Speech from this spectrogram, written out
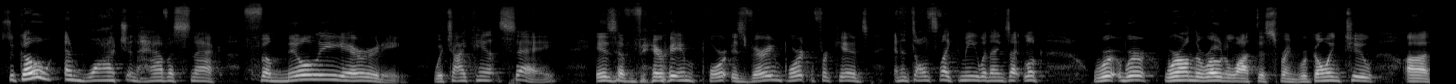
So go and watch and have a snack. Familiarity, which I can't say, is a very important is very important for kids and adults like me with anxiety. Look, we're, we're, we're on the road a lot this spring. We're going to uh,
